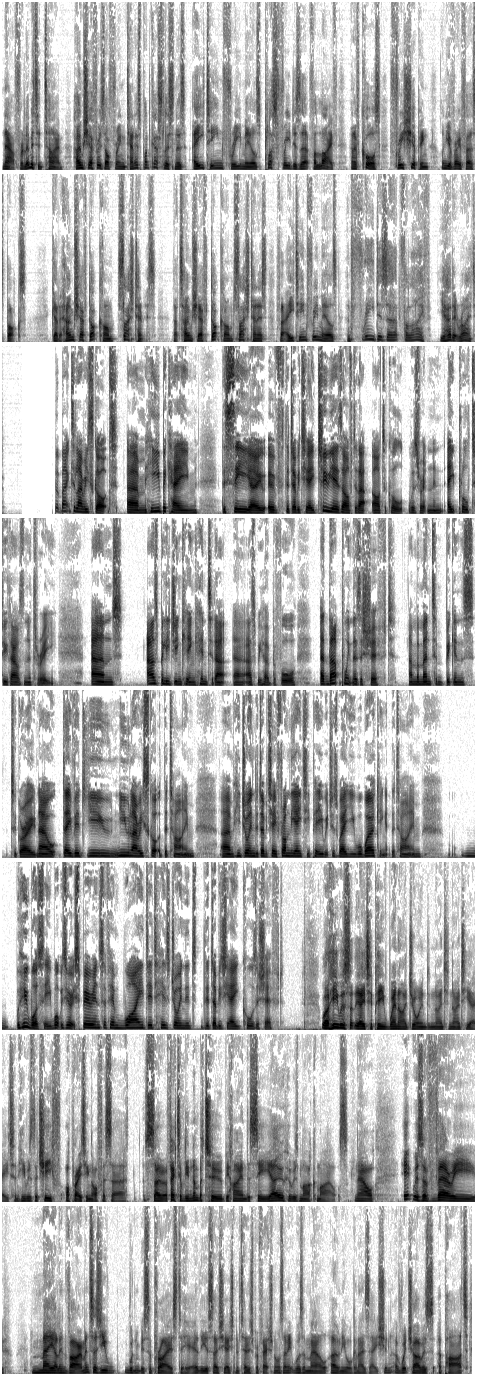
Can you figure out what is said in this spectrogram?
Now, for a limited time, Home Chef is offering Tennis Podcast listeners 18 free meals plus free dessert for life, and of course, free shipping on your very first box. Go to homechef.com slash tennis. That's homechef.com slash tennis for 18 free meals and free dessert for life. You heard it right. But back to Larry Scott. Um, he became the CEO of the WTA two years after that article was written in April 2003. And as Billie Jean King hinted at, uh, as we heard before, at that point there's a shift and momentum begins to grow. Now, David, you knew Larry Scott at the time. Um, he joined the WTA from the ATP, which is where you were working at the time. Who was he? What was your experience of him? Why did his joining the, the WTA cause a shift? Well, he was at the ATP when I joined in 1998, and he was the chief operating officer so effectively number two behind the CEO, who was Mark Miles. Now, it was a very male environment, as you wouldn't be surprised to hear, the Association of Tennis Professionals, and it was a male only organisation of which I was a part.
